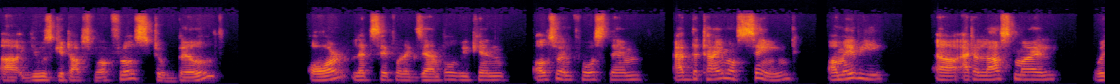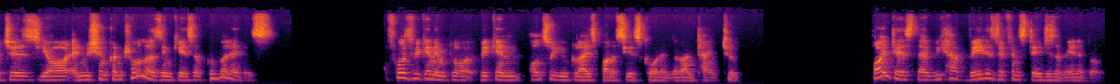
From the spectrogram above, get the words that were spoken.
uh, use GitOps workflows to build. Or let's say, for example, we can also enforce them at the time of sync, or maybe uh, at a last mile, which is your admission controllers in case of Kubernetes. Of course, we can employ, we can also utilize policy as code in the runtime too. Point is that we have various different stages available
